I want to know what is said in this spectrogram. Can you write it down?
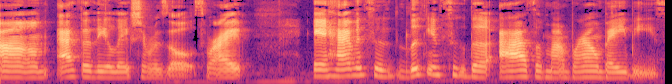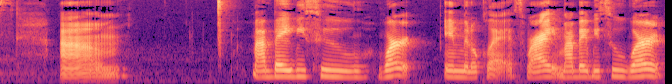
um after the election results, right? and having to look into the eyes of my brown babies, um, my babies who weren't in middle class, right? My babies who weren't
